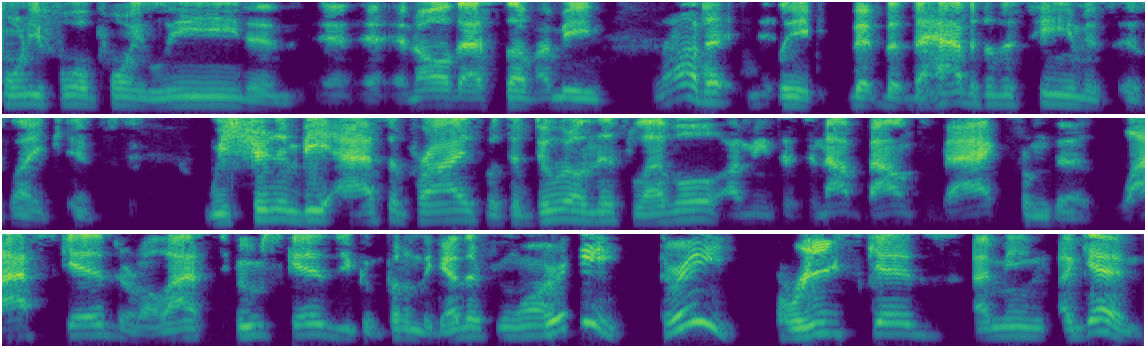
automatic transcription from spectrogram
24 point lead and, and and all that stuff. I mean, No, that, the, the, the habits of this team is, is like it's we shouldn't be as surprised, but to do it on this level, I mean, to, to not bounce back from the last skid or the last two skids, you can put them together if you want. three, three. Three skids. I mean, again,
